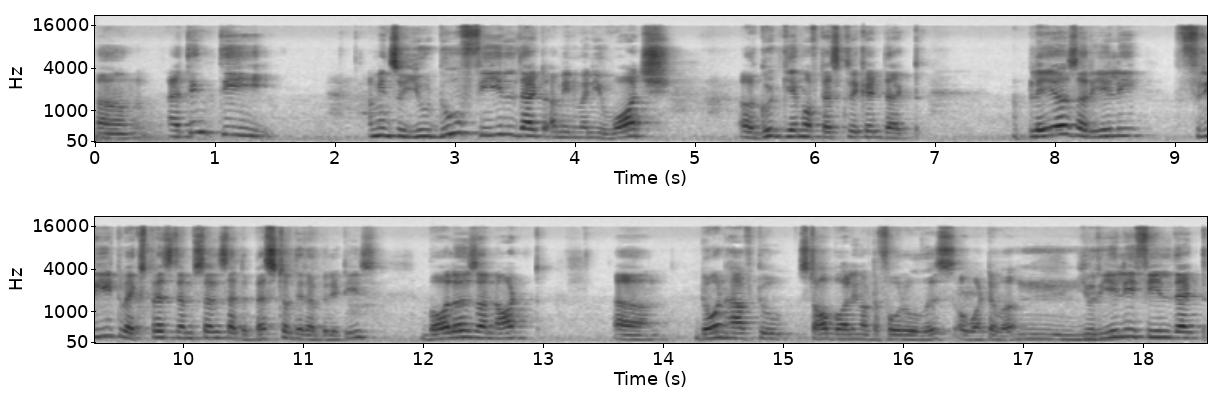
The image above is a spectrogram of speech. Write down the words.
um, I think the, I mean, so you do feel that, I mean, when you watch a good game of Test cricket, that players are really free to express themselves at the best of their abilities. Bowlers are not, um, don't have to stop bowling after four overs or whatever. Mm. You really feel that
